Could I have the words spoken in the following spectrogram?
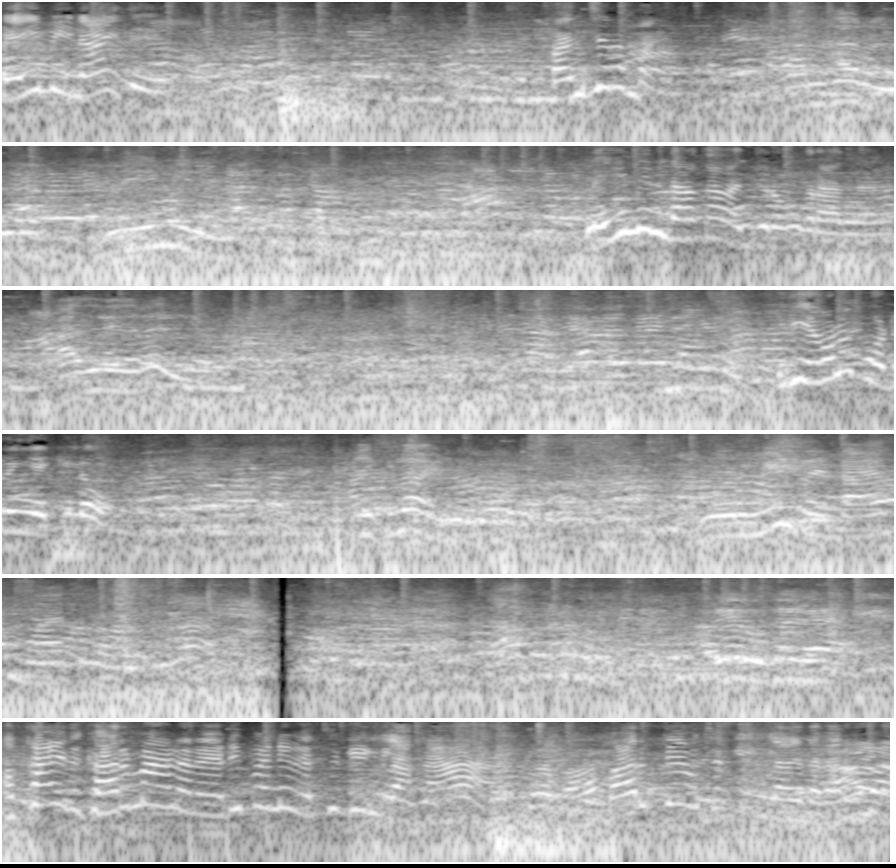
நெய் மீனா இது? வஞ்சிரமா? நெய்மீன் நெய் மீன் தாக்கா வஞ்சிரங்கிறாங்க அது வேற இது வேற. எவ்வளோ போடுறீங்க கிலோ? அது கிலோ ஐநூறுரூவா ஒரு மீன் ரெண்டாயிரம் மூவாயிரத்துல அக்கா இது கருமாடை ரெடி பண்ணி வச்சிருக்கீங்களாக்கா வறுத்தே வச்சிருக்கீங்களா இந்த கருமாடை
